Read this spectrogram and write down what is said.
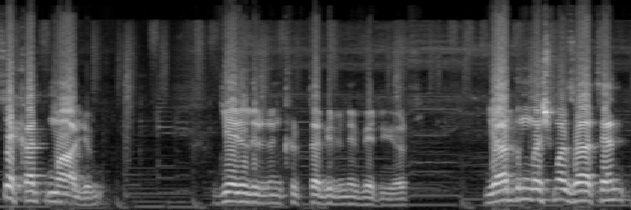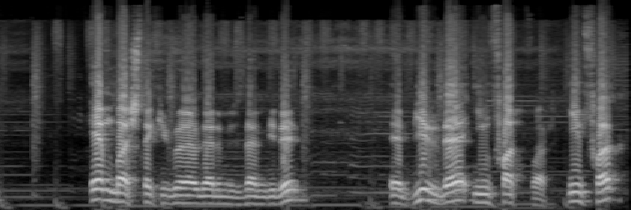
Zekat malum gelirinin kırkta birini veriyor. Yardımlaşma zaten en baştaki görevlerimizden biri. E, bir de infak var. İnfak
